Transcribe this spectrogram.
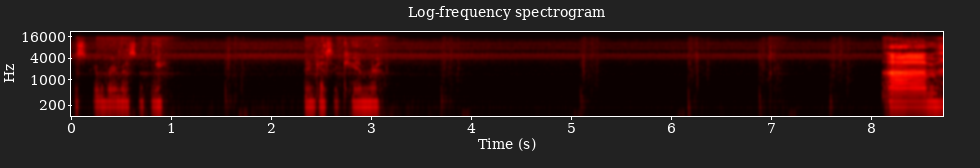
This gonna bring this with me. I guess a camera. Um,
